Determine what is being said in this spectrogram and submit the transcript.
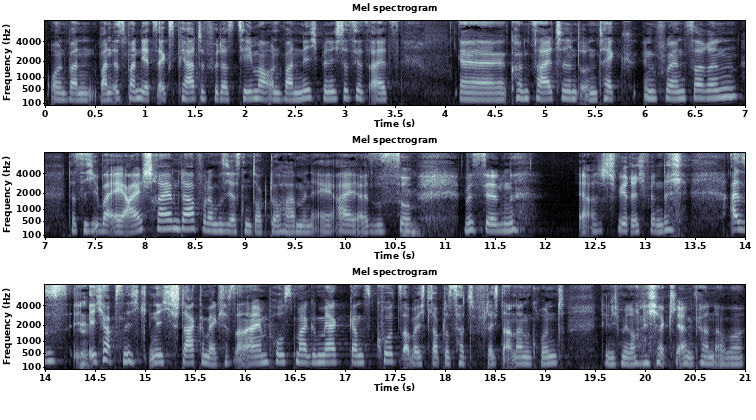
Und wann, wann ist man jetzt Experte für das Thema und wann nicht? Bin ich das jetzt als äh, Consultant und Tech-Influencerin, dass ich über AI schreiben darf oder muss ich erst einen Doktor haben in AI? Also es ist so ein hm. bisschen ja, schwierig, finde ich. Also es, okay. ich habe es nicht, nicht stark gemerkt. Ich habe es an einem Post mal gemerkt, ganz kurz, aber ich glaube, das hatte vielleicht einen anderen Grund, den ich mir noch nicht erklären kann, aber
